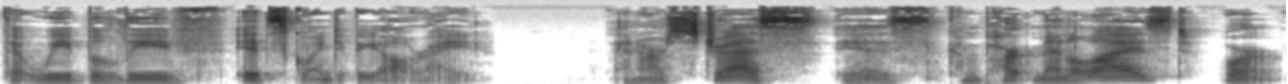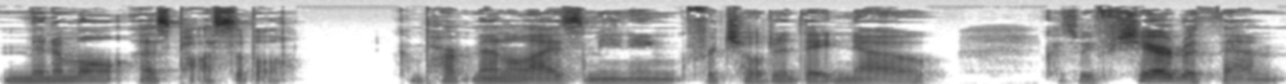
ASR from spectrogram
that we believe it's going to be all right. And our stress is compartmentalized or minimal as possible. Compartmentalized meaning for children, they know because we've shared with them,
